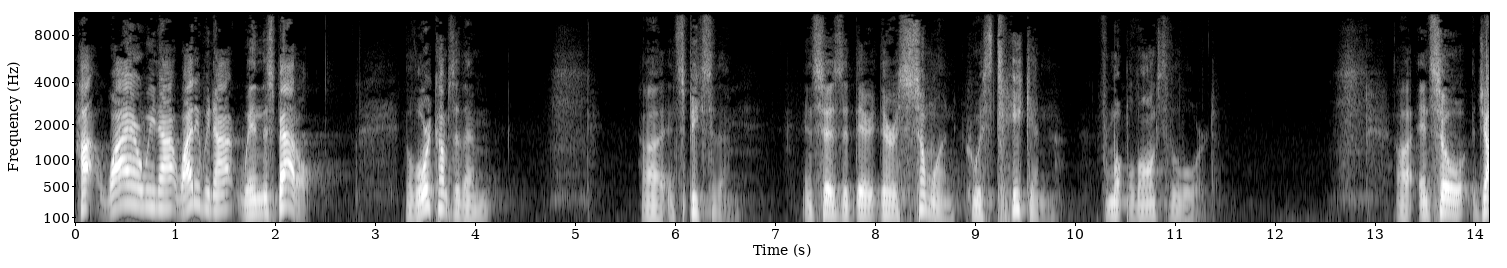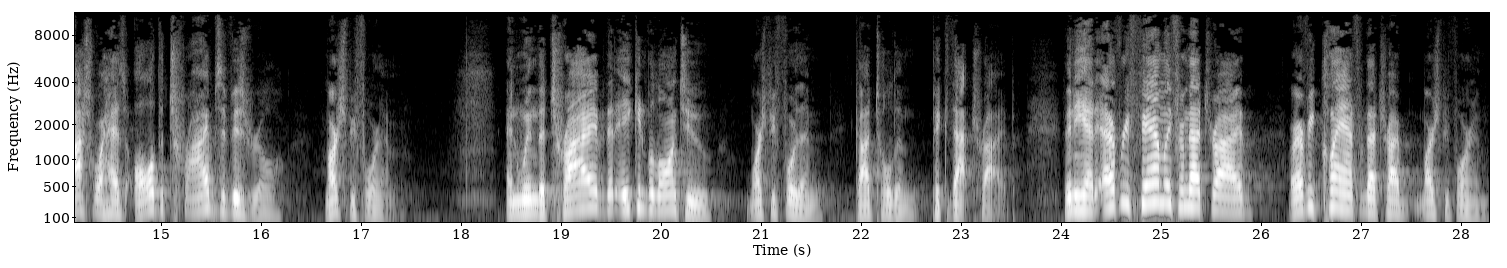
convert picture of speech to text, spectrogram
How, why are we not, why did we not win this battle? The Lord comes to them uh, and speaks to them and says that there, there is someone who is taken from what belongs to the Lord. Uh, and so Joshua has all the tribes of Israel march before them. And when the tribe that Achan belonged to marched before them, God told him, pick that tribe. Then he had every family from that tribe, or every clan from that tribe, march before him.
